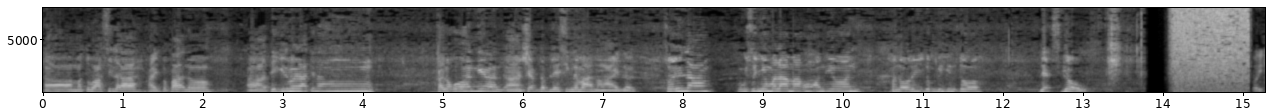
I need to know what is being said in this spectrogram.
ah, matuwa sila kahit papano. Ah, tigil mo natin ang kalokohan ngayon. Ah, share the blessing naman mga idol. So yun lang. Kung gusto niyo malaman kung ano yun, panoorin niyo itong video to. Let's go! Boy.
